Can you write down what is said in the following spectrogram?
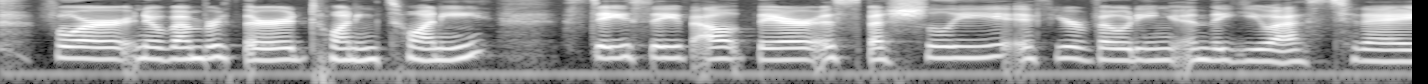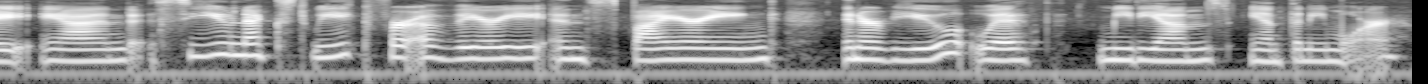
for November 3rd, 2020. Stay safe out there, especially if you're voting in the US today. And see you next week for a very inspiring interview with Medium's Anthony Moore.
